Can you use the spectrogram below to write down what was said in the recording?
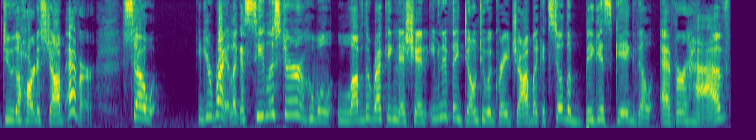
do the hardest job ever. So, you're right. Like a C-lister who will love the recognition, even if they don't do a great job, like it's still the biggest gig they'll ever have.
